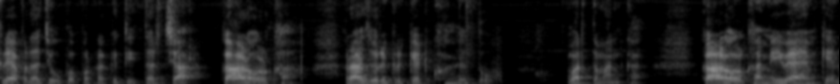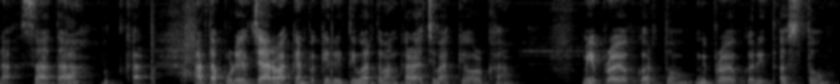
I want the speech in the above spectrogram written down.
क्रियापदाचे उपप्रकार किती? तर चार. काळ ओळखा. राजुरी क्रिकेट खेळतो. वर्तमान काळ. काळ ओळखा. मी व्यायाम केला. साधा भूतकाळ. आता पुढील चार वाक्यांपैकी रीती वर्तमान काळाची वाक्य ओळखा. मी प्रयोग करतो. मी प्रयोग करीत असतो.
